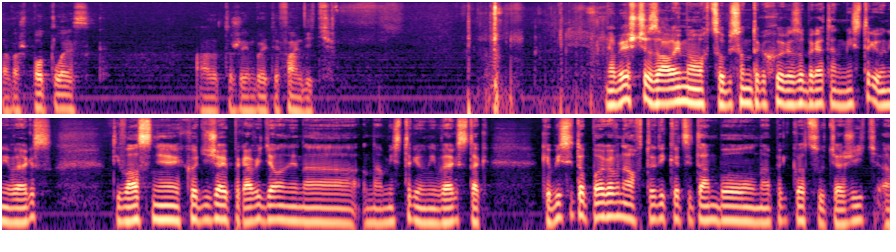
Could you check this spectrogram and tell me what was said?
za váš potlesk a za to, že im budete fandiť. Mňa by ešte zaujímalo, chcel by som trochu rozobrať ten Mystery Universe, ty vlastne chodíš aj pravidelne na, na Mystery Universe, tak keby si to porovnal vtedy, keď si tam bol napríklad súťažiť a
